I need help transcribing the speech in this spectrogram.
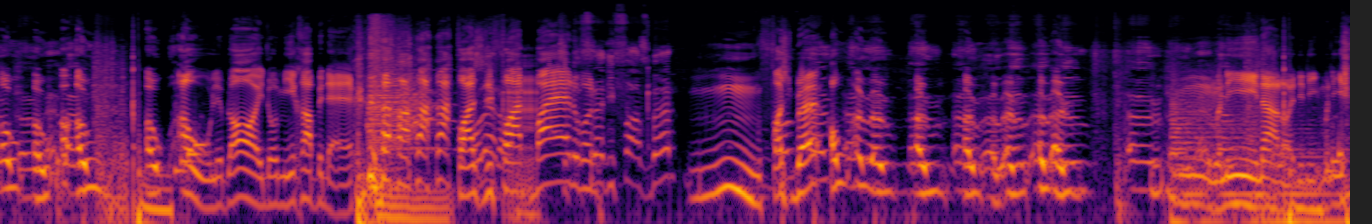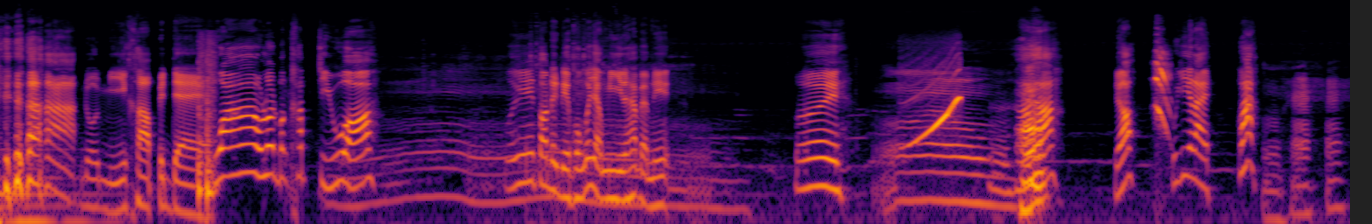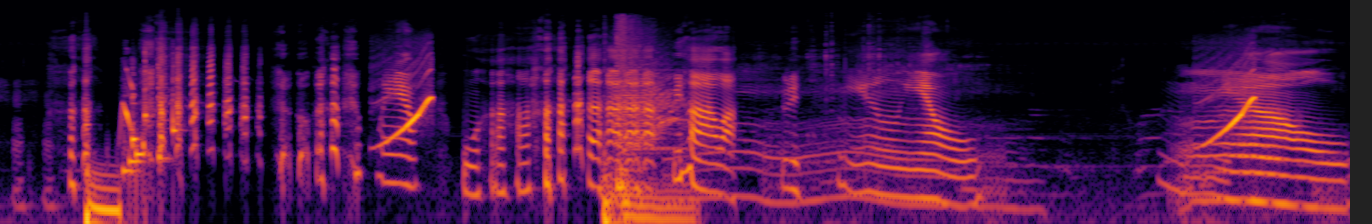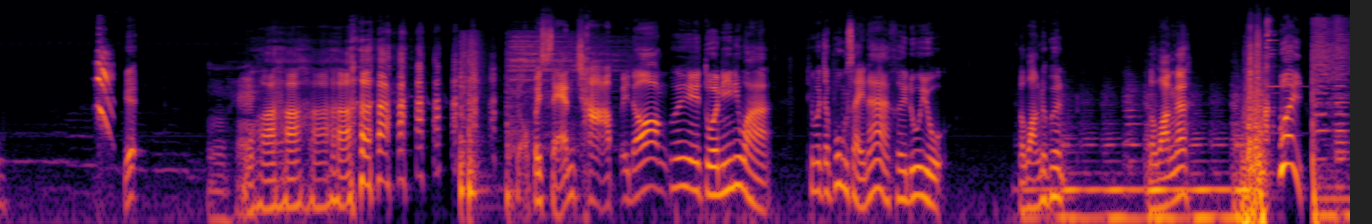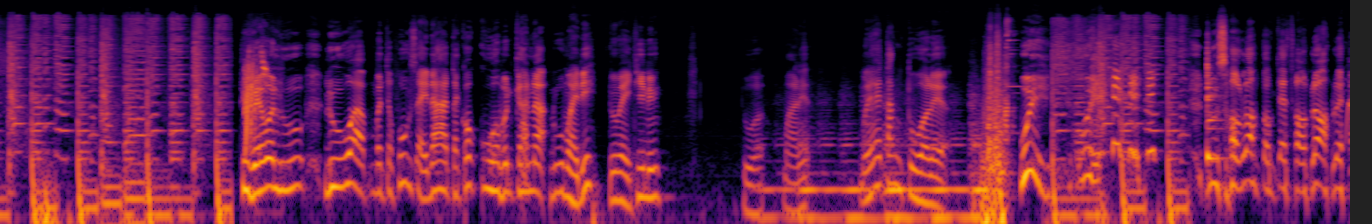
เอาเอาเอาเอาเอาเอาเรียบร้อย โดนหมีข้าบไปแดกฟาสิฟาดแบ้ทุกคน Freddy Fazbear อืมฟัชแบ้เอาเอาเอาเอาเอาเอาเอาเอาเอาอืมมานี่น่าอร่อยดีนี่มานี่โดนหมีข้าบไปแดก ว้าว รถบังคับจิ๋วเหรอเฮ้ยตอนเด็กๆผมก็อยากมีนะครับแบบนี้ เฮ้ยฮะ เดี๋ยวเมื่อกี้อะไรฮะแมวหัวฮ่าฮ่าไม่ฮาว่ะ ดูดิเงี้ยวเงี้ยวเงี้ยวเอ๊ะหัวฮ่าฮ่าฮ่าเอาไปแสนฉาบไปน้อง เฮ้ย ตัวนี้นี่หว่า ที่มันจะพุ่งใส่หน้าเคยดูอยู่ ระวังนะเพื่อน ระวังนะ ถึงแม้ว่ารู้รู้ว่ามันจะพุ่งใส่หน้า แต่ก็กลัวเหมือนกันอะดูใหม่ดิดูใหม่อีกทีนึงดูอะมาเนี่ยไม่ให้ตั้งตัวเลยอะอุ้ยอุ้ยดูสองรอบตกใจสองรอบเลย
